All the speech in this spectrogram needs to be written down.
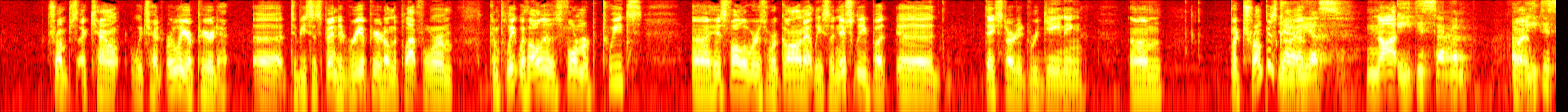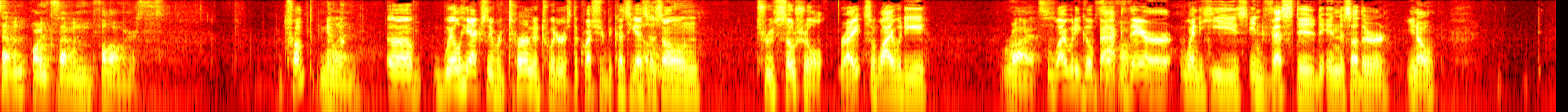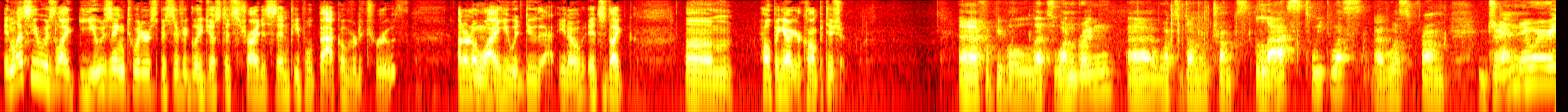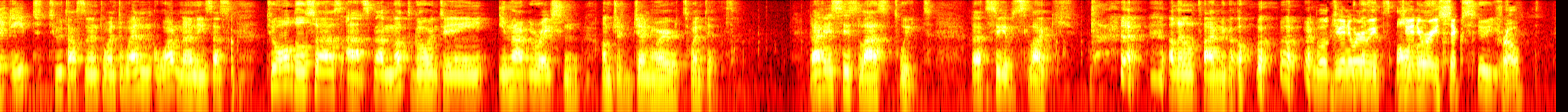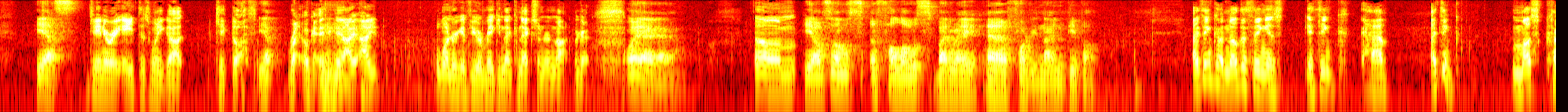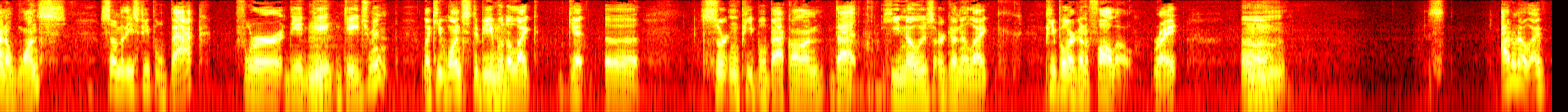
Trump's account, which had earlier appeared uh, to be suspended, reappeared on the platform, complete with all his former tweets. Uh, his followers were gone, at least initially, but uh, they started regaining. Um, but Trump is kind of has not. eighty-seven. 87.7 followers Trump million. uh, will he actually return to Twitter is the question because he has his own Truth Social, right? So why would he? Right. Why would he go back for- there when he's invested in this other, you know? Unless he was like using Twitter specifically just to try to send people back over to truth. I don't know why he would do that, you know? It's like um helping out your competition. Uh, for people that's wondering uh, what Donald Trump's last tweet was, that was from January 8, 2021, and he says, To all those who have asked, I'm not going to any inauguration on January 20th. That is his last tweet. That seems like a little time ago. Well, January it's January 6th. Fro. yes. January 8th is when he got kicked off. Yep. Right, okay. Yeah, I, I wondering if you were making that connection or not. Okay. Oh, yeah, yeah, yeah. Um He also uh, follows, by the way, uh, 49 people. I think another thing is I think have I think Musk kind of wants some of these people back for the enga- engagement. Like he wants to be able to like get uh certain people back on that he knows are gonna like people are gonna follow, right? Um s- I don't know. I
